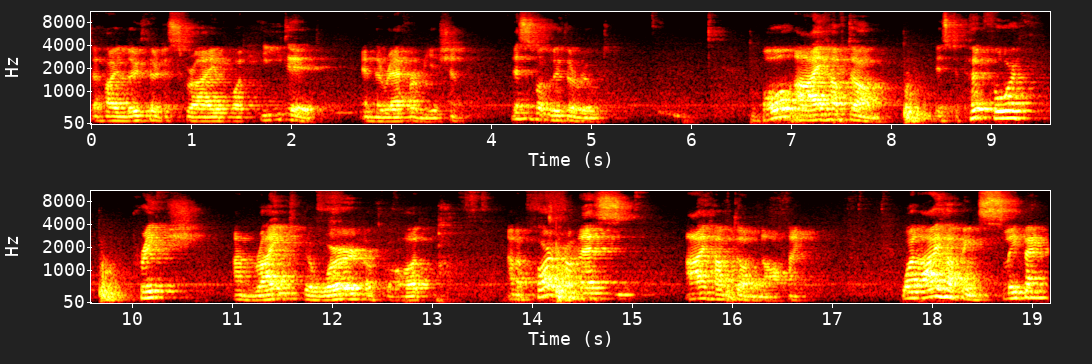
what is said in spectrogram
to how Luther described what he did in the Reformation. This is what Luther wrote All I have done is to put forth, preach, and write the Word of God. And apart from this, I have done nothing. While I have been sleeping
